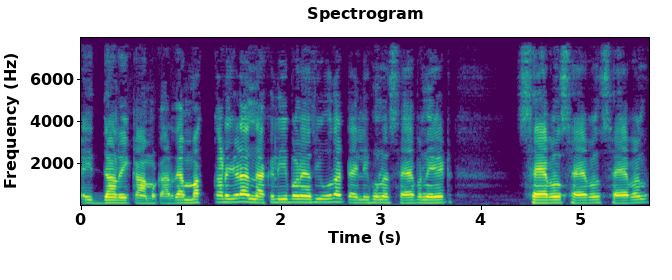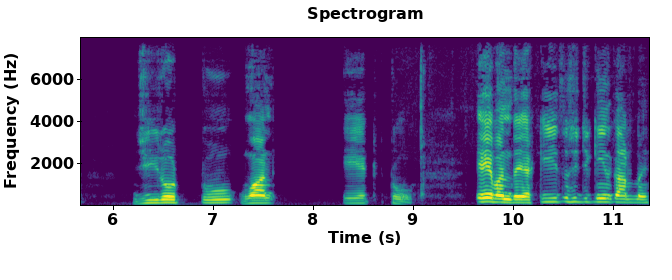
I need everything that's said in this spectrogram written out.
ਇਦਾਂ ਦੇ ਕੰਮ ਕਰਦੇ ਆ। ਮੱਕੜ ਜਿਹੜਾ ਨਕਲੀ ਬਣਿਆ ਸੀ, ਉਹਦਾ ਟੈਲੀਫੋਨ ਹੈ 7877702182 ਇਹ ਬੰਦੇ ਆ, ਕੀ ਤੁਸੀਂ ਯਕੀਨ ਕਰਦੇ?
